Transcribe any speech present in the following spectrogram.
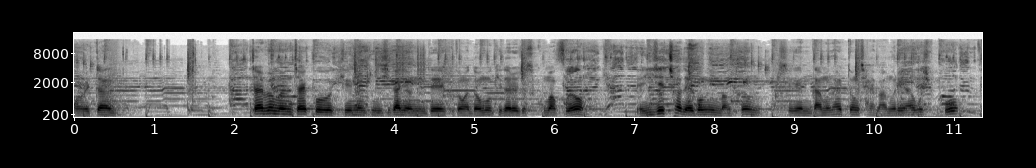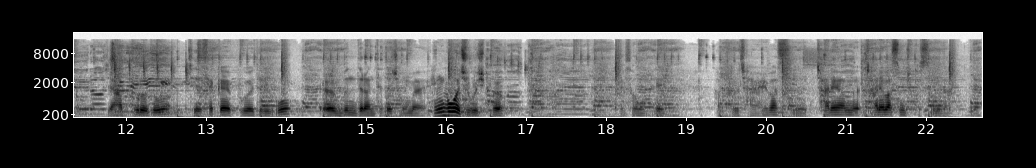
어, 일단 짧으면 짧고 길면 긴 시간이었는데 그동안 너무 기다려줘서 고맙고요. 네, 이제 첫 앨범인 만큼 지금 남은 활동 잘 마무리하고 싶고 이제 앞으로도 제 색깔 보여드리고 여러분들한테도 정말 행복을 주고 싶어요. 그래서 네, 앞으로 잘 해봤으면 잘해하면 잘해봤으면 좋겠습니다. 네.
